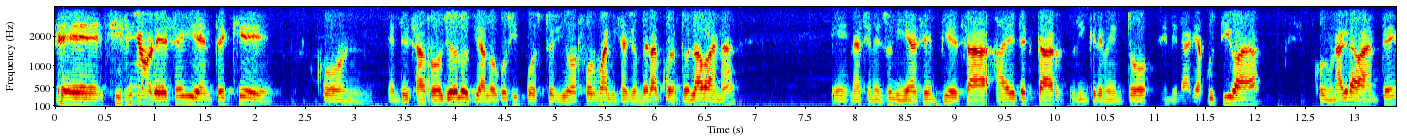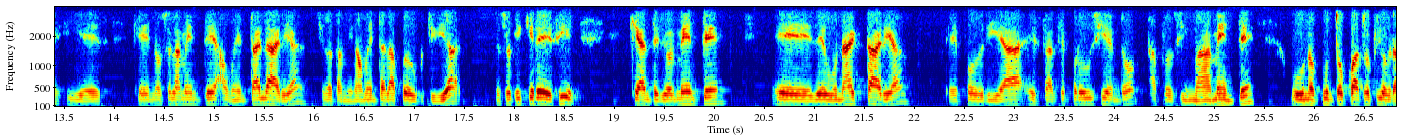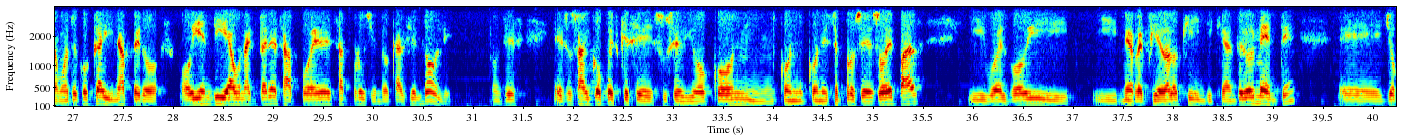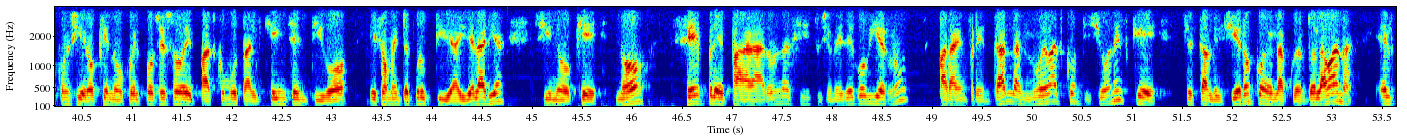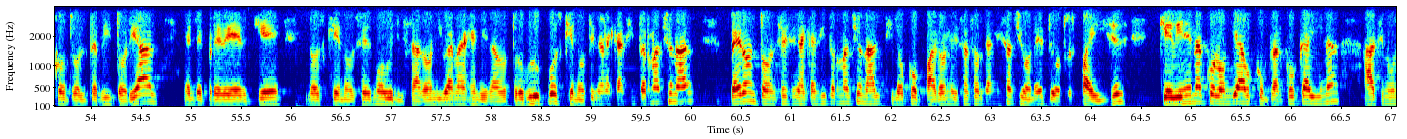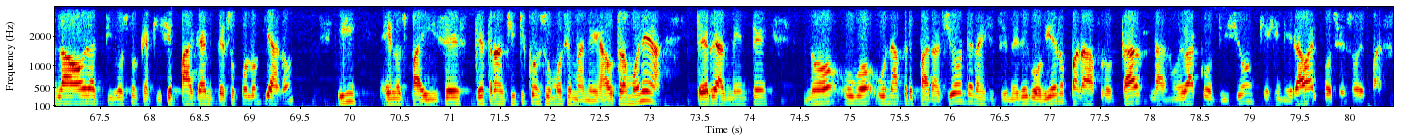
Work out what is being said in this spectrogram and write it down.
Eh, sí, señor, es evidente que con el desarrollo de los diálogos y posterior formalización del Acuerdo de La Habana, en Naciones Unidas se empieza a detectar un incremento en el área cultivada con un agravante y es que no solamente aumenta el área, sino también aumenta la productividad. ¿Eso qué quiere decir? Que anteriormente eh, de una hectárea eh, podría estarse produciendo aproximadamente 1.4 kilogramos de cocaína, pero hoy en día una hectárea puede estar produciendo casi el doble. Entonces, eso es algo pues que se sucedió con, con, este proceso de paz y vuelvo y, me refiero a lo que indiqué anteriormente. Eh, yo considero que no fue el proceso de paz como tal que incentivó ese aumento de productividad y del área, sino que no se prepararon las instituciones de gobierno para enfrentar las nuevas condiciones que se establecieron con el Acuerdo de La Habana, el control territorial, el de prever que los que no se movilizaron iban a generar otros grupos que no tenían alcance internacional, pero entonces en alcance internacional sí lo ocuparon esas organizaciones de otros países que vienen a Colombia a comprar cocaína, hacen un lado de activos porque aquí se paga en peso colombiano y en los países de tránsito y consumo se maneja otra moneda. Entonces realmente no hubo una preparación de las instituciones de gobierno para afrontar la nueva condición que generaba el proceso de paz.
